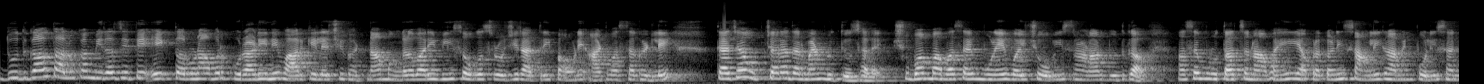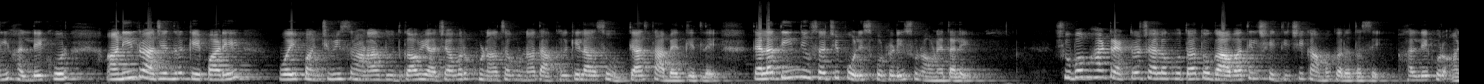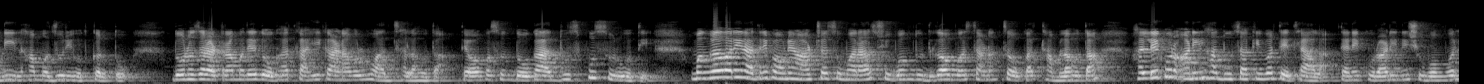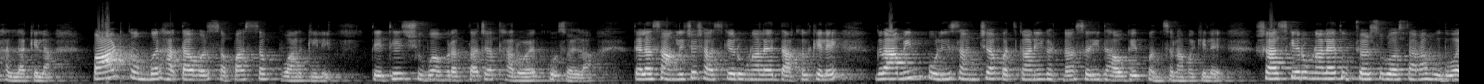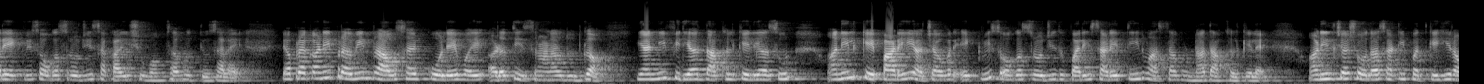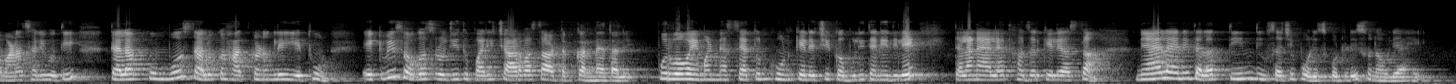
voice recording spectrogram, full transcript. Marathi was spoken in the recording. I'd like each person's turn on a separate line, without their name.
दुधगाव तालुका मिरज येथे एक तरुणावर कुऱ्हाडीने वार केल्याची घटना मंगळवारी वीस ऑगस्ट रोजी रात्री पावणे आठ वाजता घडले. त्याच्या उपचारादरम्यान मृत्यू झालाय. शुभम बाबासाहेब मुळे वय चोवीस राहणार दुधगाव असे मृताचं नाव आहे. या प्रकरणी सांगली ग्रामीण पोलिसांनी हल्लेखोर अनिल राजेंद्र केपाडे वय पंचवीस राहणार दुधगाव याच्यावर खुनाचा गुन्हा दाखल केला असून त्यास ताब्यात घेतले त्याला तीन दिवसाची पोलीस कोठडी सुनावण्यात आली. शुभम हा ट्रॅक्टर चालक होता. तो गावातील शेतीची कामं करत असे. हल्लेखोर अनिल हा मजुरी होत करतो. दोन हजार अठरामध्ये दोघात काही कारणावरून वाद झाला होता. तेव्हापासून दोघात धुसफूस सुरू होती. मंगळवारी रात्री पावणे आठच्या सुमारास शुभम दुधगाव बस स्थानक चौकात थांबला होता. हल्लेखोर अनिल हा दुचाकीवर तेथे आला. त्याने कुऱ्हाडीने शुभमवर हल्ला केला. पाठ कंबर हातावर सपासप वार केले. तेथेच शुभम रक्ताच्या थारोळ्यात कोसळला. त्याला सांगलीच्या शासकीय रुग्णालयात दाखल केले. ग्रामीण पोलिसांच्या पथकाने घटनास्थळी धाव घेत पंचनामा केलाय. शासकीय रुग्णालयात उपचार सुरू असताना बुधवारी एकवीस ऑगस्ट रोजी सकाळी शुभमचा मृत्यू झालाय. या प्रकरणी प्रवीण रावसाहेब कोले वय अडतीस राहणार दुधगाव यांनी फिर्याद दाखल केली असून अनिल केपाडे याच्यावर एकवीस ऑगस्ट रोजी दुपारी साडेतीन वाजता गुन्हा दाखल केलाय. अनिलच्या शोधासाठी पथकेही रवाना झाली होती. त्याला कुंभोज तालुका हातकणंगले येथून एकवीस ऑगस्ट रोजी दुपारी चार वाजता अटक करण्यात आली. पूर्व वैमनस्यातून खून केल्याची कबुली त्याने दिली. त्याला न्यायालयात हजर केले असता न्यायालयाने त्याला तीन दिवसाची पोलीस कोठडी सुनावली आहे.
